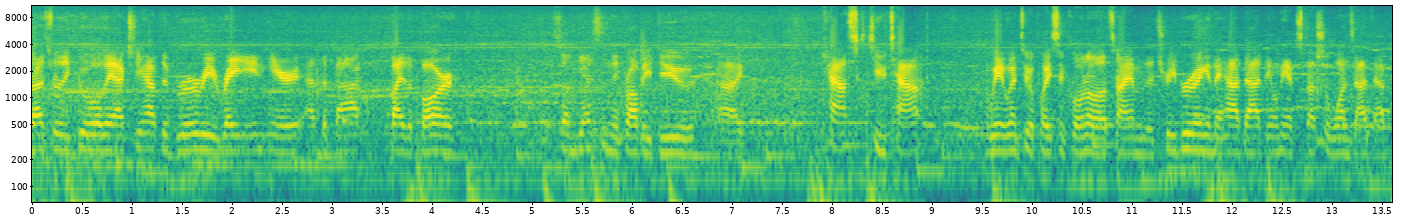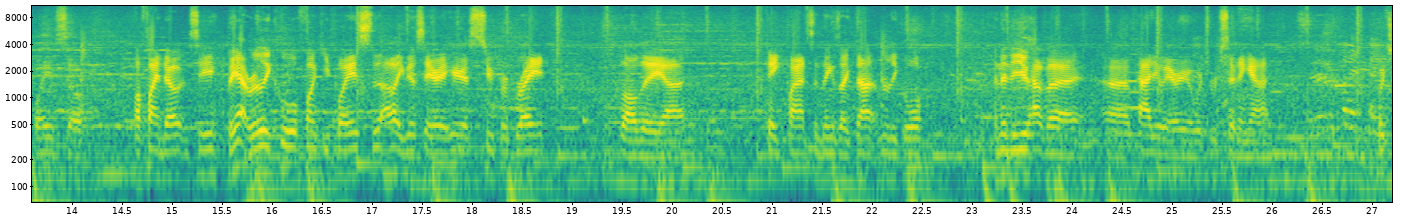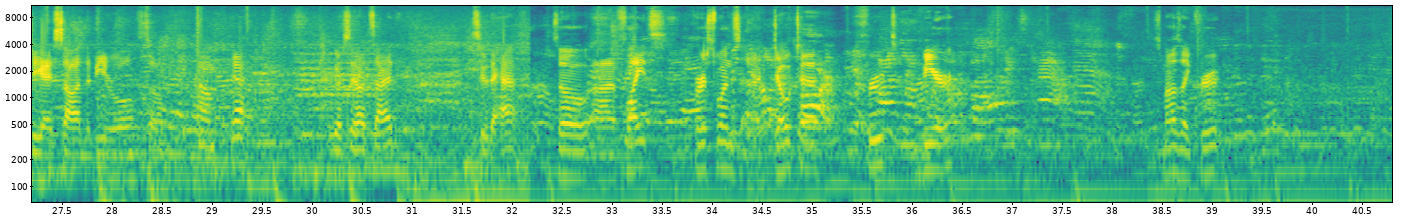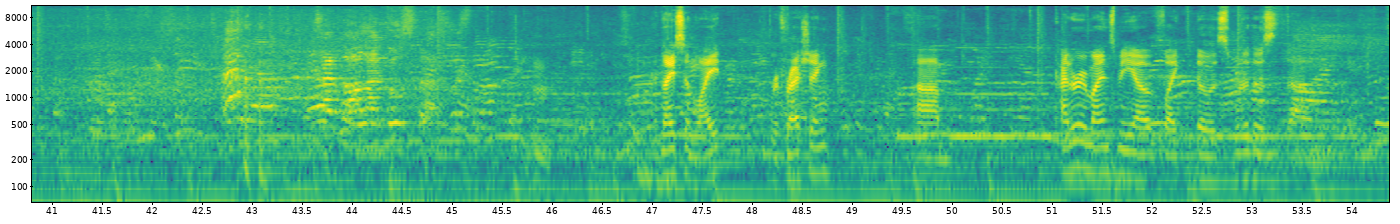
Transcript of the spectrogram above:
So that's really cool. They actually have the brewery right in here at the back by the bar. So I'm guessing they probably do uh, cask to tap. We went to a place in Kelowna all the time, the Tree Brewing, and they had that. They only had special ones at that place. So I'll find out and see. But yeah, really cool, funky place. I like this area here. It's super bright with all the uh, fake plants and things like that. Really cool. And then they do have a, a patio area which we're sitting at, which you guys saw in the B-roll. So um, yeah. We'll go sit outside, see what they have. So uh, flights, first one's a Dota fruit beer. Smells like fruit. mm. Nice and light, refreshing. Um, kind of reminds me of like those, what are those, um,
